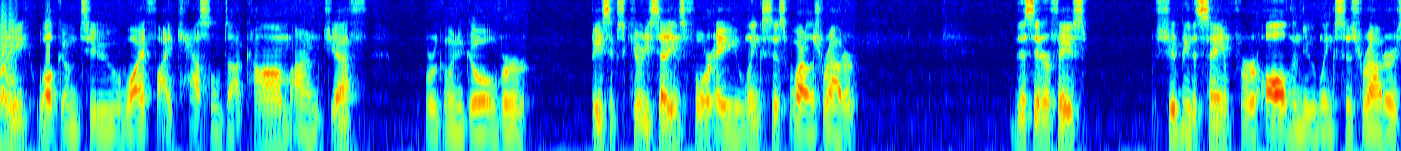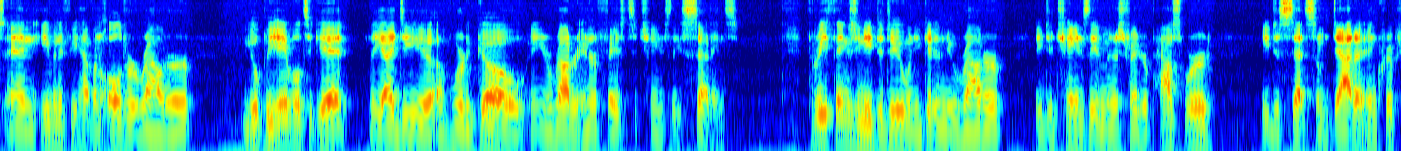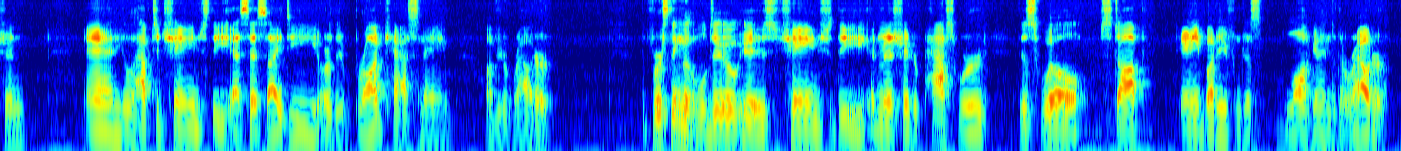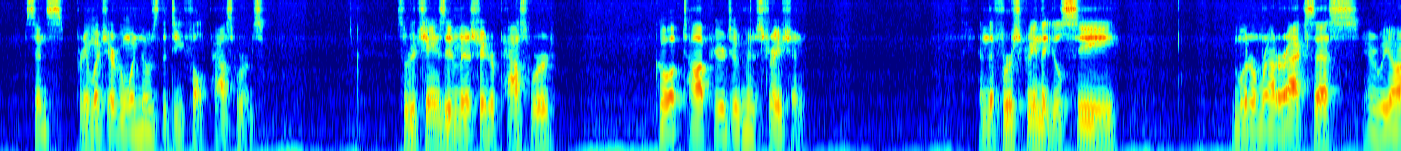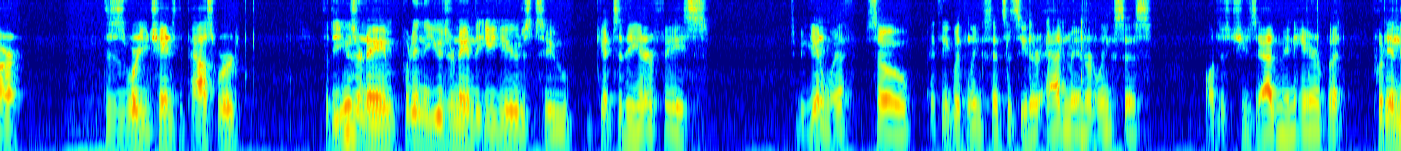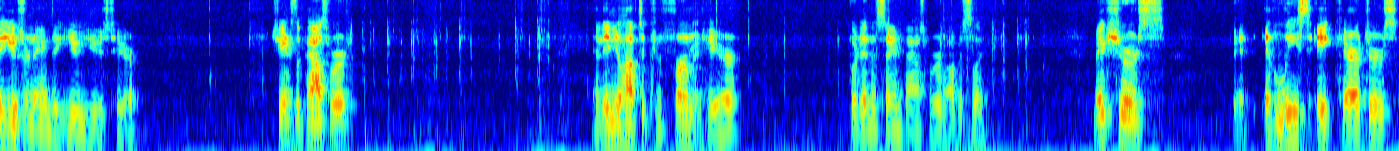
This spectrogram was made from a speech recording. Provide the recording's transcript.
everybody. Welcome to WiFiCastle.com. I'm Jeff. We're going to go over basic security settings for a Linksys wireless router. This interface should be the same for all the new Linksys routers, and even if you have an older router, you'll be able to get the idea of where to go in your router interface to change these settings. Three things you need to do when you get a new router. You need to change the administrator password, you need to set some data encryption, and you'll have to change the SSID or the broadcast name of your router. The first thing that we'll do is change the administrator password. This will stop anybody from just logging into the router since pretty much everyone knows the default passwords. So to change the administrator password, go up top here to administration. And the first screen that you'll see, modem router access, here we are. This is where you change the password. For the username, put in the username that you use to get to the interface to begin with. So I think with Linksys it's either admin or Linksys. I'll just choose admin here, but put in the username that you used here. Change the password, and then you'll have to confirm it here. Put in the same password, obviously. Make sure it's at, at least eight characters.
